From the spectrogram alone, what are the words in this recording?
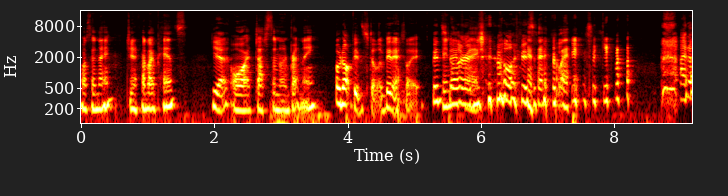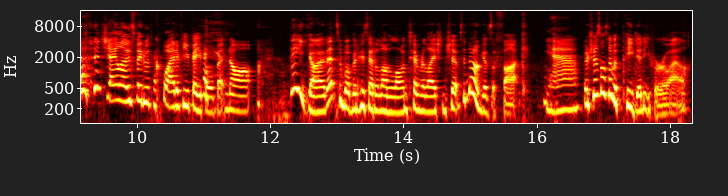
what's her name? Jennifer Lopez? Yeah. Or Justin and Britney. Oh, not Ben Stiller, Ben Affleck. Ben, Ben Stiller and Jennifer Lopez Ben Affleck. together. I know that J Lo's been with quite a few people, but not. There you go. That's a woman who's had a lot of long term relationships, and no one gives a fuck. Yeah. And she was also with P Diddy for a while.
